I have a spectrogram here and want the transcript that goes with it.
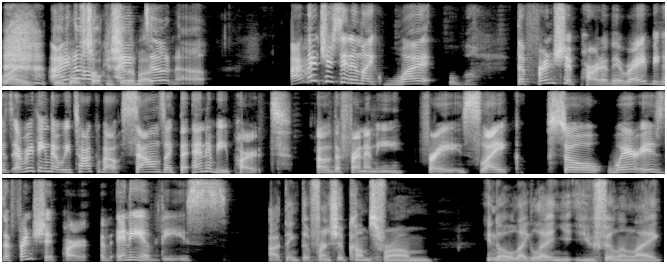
Like, they I both talking shit I about- I don't know. I'm interested in like what the friendship part of it, right? Because everything that we talk about sounds like the enemy part of the frenemy phrase. Like, so where is the friendship part of any of these? I think the friendship comes from, you know, like letting you, you feeling like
